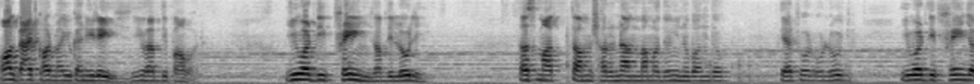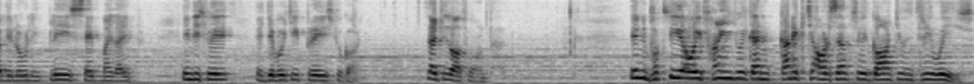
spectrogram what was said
all bad karma you can erase. You have the power. You are the friends of the lowly. Tasmat tam sharanang mamaduinu bandho. Therefore, O Lord, you are the friend of the lowly. Please save my life. In this way, a devotee prays to God. That is also one path. In bhakti, we find we can connect ourselves with God in three ways.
